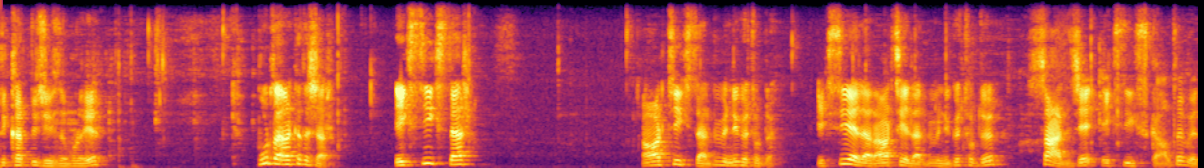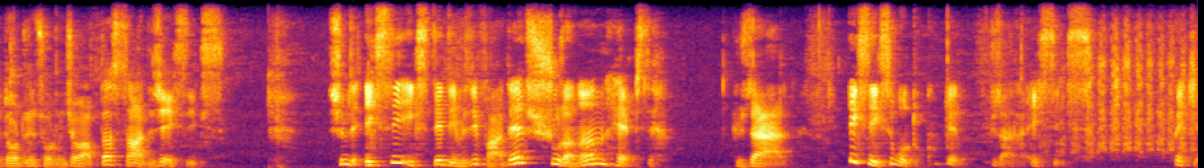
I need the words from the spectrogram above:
Dikkatlice izle burayı. Burada arkadaşlar eksi x'ler artı x'ler birbirini götürdü. Eksi y'ler artı y'ler birbirini götürdü. Sadece eksi x kaldı ve dördüncü sorunun cevabı da sadece eksi x. Şimdi eksi x dediğimiz ifade şuranın hepsi. Güzel. Eksi x'i bulduk. Güzel. Eksi x. Peki.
